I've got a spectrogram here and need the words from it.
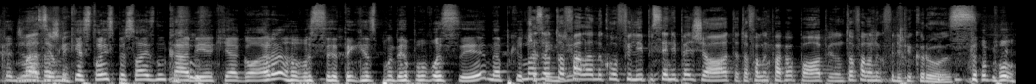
Candidato, Mas eu, acho me- que questões pessoais não cabem aqui agora. Você tem que responder por você, né? Porque eu te mas eu tô falando com o Felipe CNPJ, eu tô falando com o Papel Pop, não tô falando com o Felipe Cruz. Tá bom.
